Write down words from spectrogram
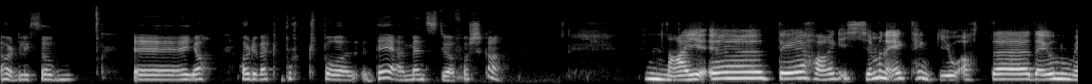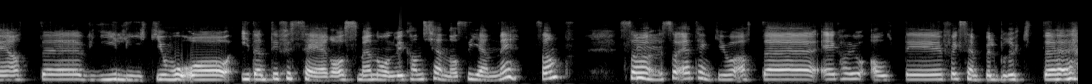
har du liksom eh, Ja, har du vært bortpå det mens du har forska? Nei, eh, det har jeg ikke. Men jeg tenker jo at eh, det er jo noe med at vi liker jo å identifisere oss med noen vi kan kjenne oss igjen i. sant? Så, mm. så, jeg tenker jo at eh, jeg har jo alltid f.eks. brukt eh,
